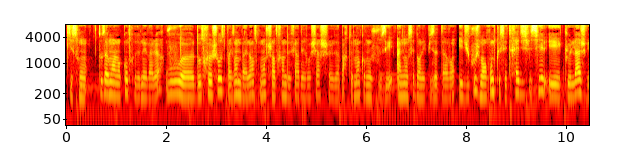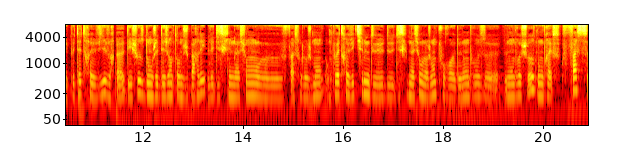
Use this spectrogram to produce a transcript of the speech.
qui sont totalement à l'encontre de mes valeurs. Ou euh, d'autres choses, par exemple, bah là en ce moment je suis en train de faire des recherches d'appartements comme je vous ai annoncé dans l'épisode d'avant. Et du coup je me rends compte que c'est très difficile et que là je vais peut-être vivre euh, des choses dont j'ai déjà entendu parler. Les discriminations euh, face au logement. On peut être victime de, de discrimination au logement pour de, nombreuses, de nombreuses choses. Donc bref, face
